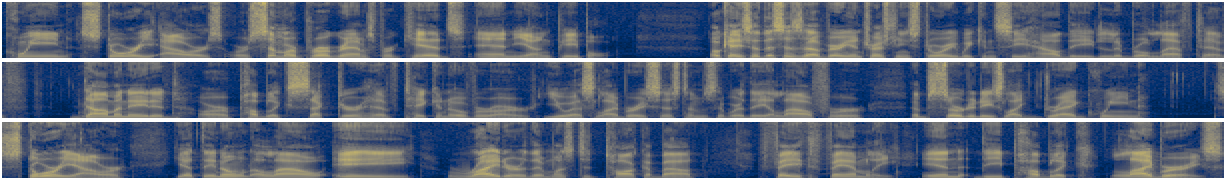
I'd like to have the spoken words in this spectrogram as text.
queen story hours or similar programs for kids and young people. Okay, so this is a very interesting story. We can see how the liberal left have dominated our public sector, have taken over our U.S. library systems where they allow for absurdities like drag queen story hour, yet they don't allow a writer that wants to talk about faith family in the public libraries.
